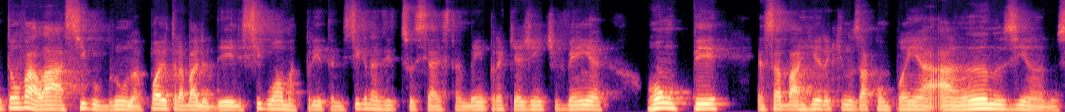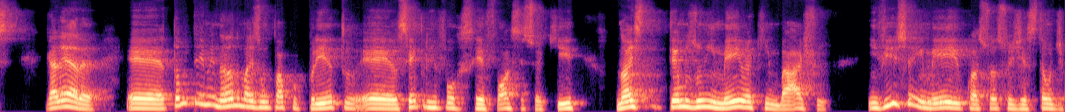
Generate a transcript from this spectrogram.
Então vá lá, siga o Bruno, apoie o trabalho dele, siga o Alma Preta, me siga nas redes sociais também, para que a gente venha romper essa barreira que nos acompanha há anos e anos. Galera, estamos é, terminando mais um Papo Preto. É, eu sempre reforço, reforço isso aqui. Nós temos um e-mail aqui embaixo. Envie seu e-mail com a sua sugestão de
